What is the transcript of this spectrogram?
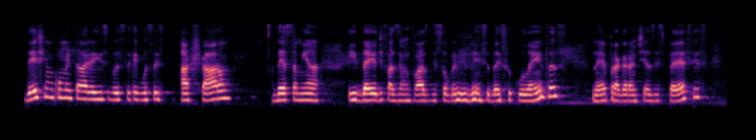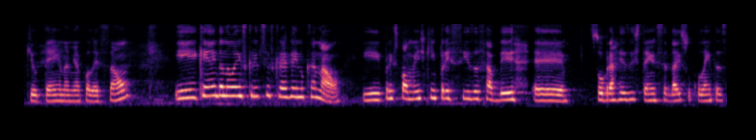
Deixem um comentário aí se você, o que vocês acharam dessa minha ideia de fazer um vaso de sobrevivência das suculentas, né, para garantir as espécies que eu tenho na minha coleção. E quem ainda não é inscrito, se inscreve aí no canal. E principalmente quem precisa saber é, sobre a resistência das suculentas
